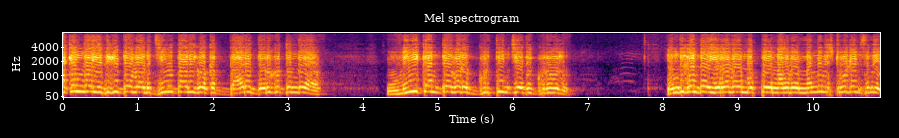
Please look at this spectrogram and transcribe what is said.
రకంగా ఎదిగితే వాడి జీవితానికి ఒక దారి దొరుకుతుందో మీకంటే కూడా గుర్తించేది గురువులు. ఎందుకంటే ఇరవై ముప్పై నలభై మందిని స్టూడెంట్స్ని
